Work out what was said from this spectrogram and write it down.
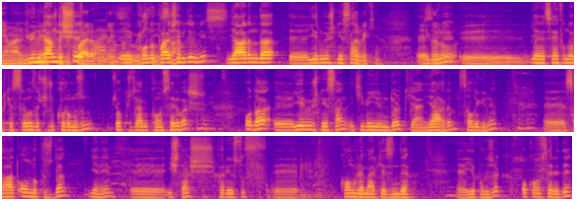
yani gündem dışı Bayramı'ndayız. e, 23 konu Nisan. paylaşabilir miyiz? Yarın da e, 23 Nisan Tabii ki. e, Güzel günü olur. e, yine senfoni orkestramız ve çocuk korumuzun çok güzel bir konseri var. O da e, 23 Nisan 2024 yani yarın salı günü e, saat 19'da yine e, İştaş Karayusuf e, Kongre Merkezi'nde e, yapılacak. O konsere de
